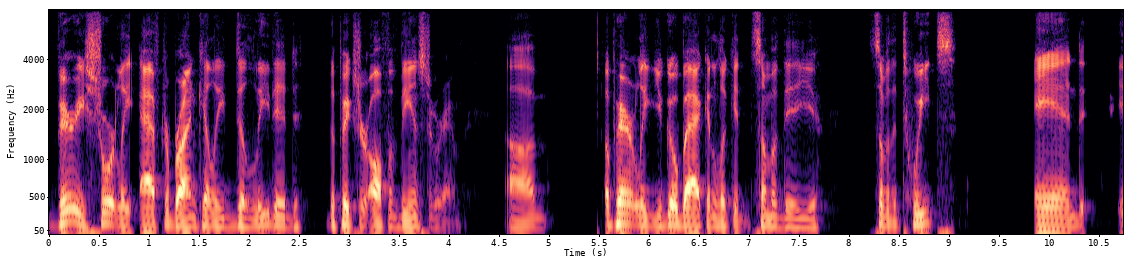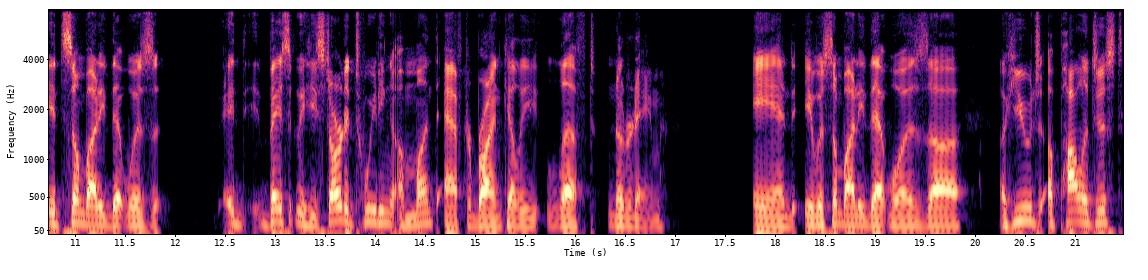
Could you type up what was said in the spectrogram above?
very shortly after Brian Kelly deleted the picture off of the Instagram. Um, apparently, you go back and look at some of the some of the tweets, and it's somebody that was it, basically he started tweeting a month after Brian Kelly left Notre Dame, and it was somebody that was uh, a huge apologist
